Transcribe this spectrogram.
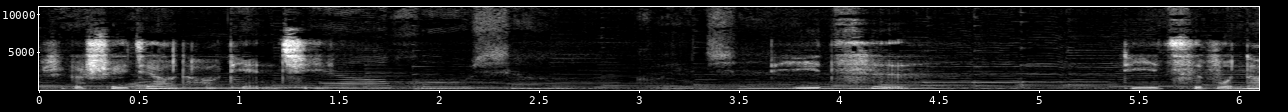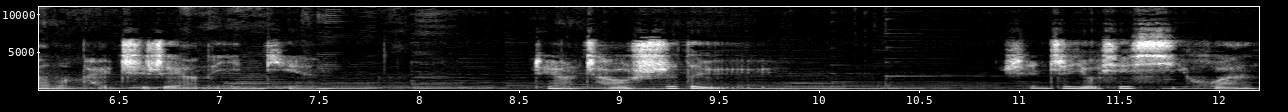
是个睡觉的好天气。第一次，第一次不那么排斥这样的阴天，这样潮湿的雨，甚至有些喜欢。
